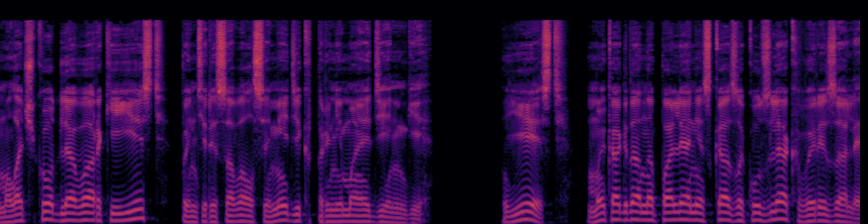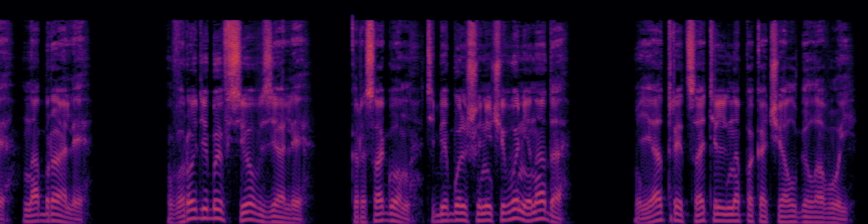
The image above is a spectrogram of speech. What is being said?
«Молочко для варки есть?» – поинтересовался медик, принимая деньги. «Есть. Мы когда на поляне сказок узляк вырезали, набрали. Вроде бы все взяли. Красогон, тебе больше ничего не надо?» Я отрицательно покачал головой.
